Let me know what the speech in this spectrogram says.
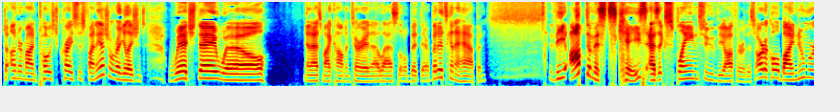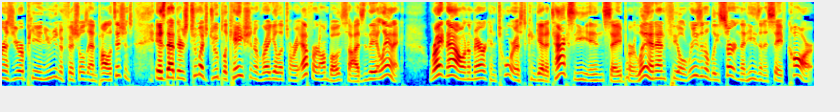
to undermine post crisis financial regulations, which they will. And that's my commentary in that last little bit there, but it's going to happen. The optimist's case, as explained to the author of this article by numerous European Union officials and politicians, is that there's too much duplication of regulatory effort on both sides of the Atlantic. Right now, an American tourist can get a taxi in, say, Berlin and feel reasonably certain that he's in a safe car.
